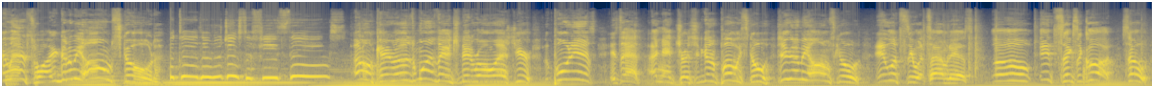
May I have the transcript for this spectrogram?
And that's why you're gonna be homeschooled. But Dad, those are just a few things. I don't care if there's one thing that you did wrong last year. The point is, is that I can't trust you to go to public school, so you're gonna be homeschooled. And let's see what time it is. Oh, it's six o'clock. So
